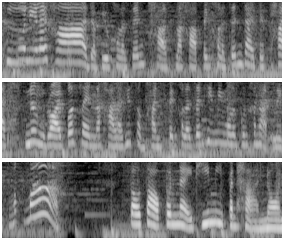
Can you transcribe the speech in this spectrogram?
คือตัวนี้เลยค่ะ W Collagen Plus นะคะ เป็นคอลลาเจนไดเปปไทด์100%นะคะ และที่สำคัญเป็นคอลลาเจนที่มีโมเลกุลขนาดเล็กมากๆ สาวๆ คนไหนที่มีปัญหานอน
